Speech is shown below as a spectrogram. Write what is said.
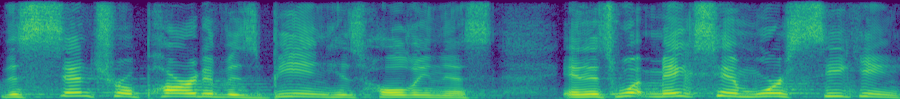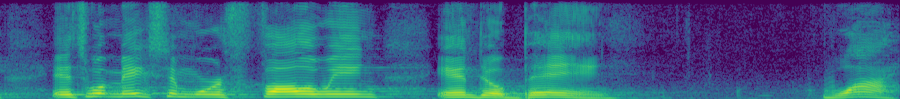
the central part of his being, his holiness. And it's what makes him worth seeking, it's what makes him worth following and obeying. Why?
